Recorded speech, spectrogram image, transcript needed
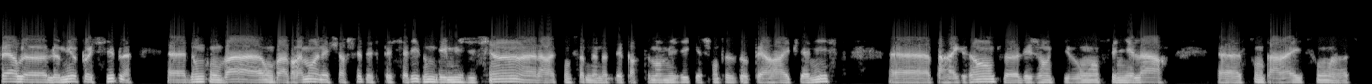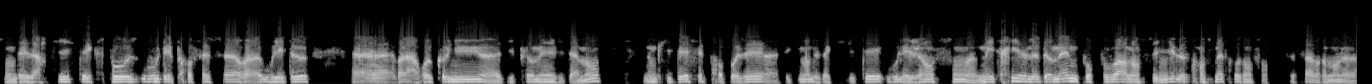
faire le, le mieux possible. Euh, donc on va on va vraiment aller chercher des spécialistes, donc des musiciens, euh, la responsable de notre département musique est chanteuse d'opéra et pianiste, par exemple, les gens qui vont enseigner l'art euh, sont pareils, sont, euh, sont des artistes, exposent ou des professeurs ou les deux, voilà, reconnus, diplômés évidemment. Donc l'idée, c'est de proposer effectivement des activités où les gens sont maîtrisent le domaine pour pouvoir l'enseigner, le transmettre aux enfants. C'est ça vraiment le,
